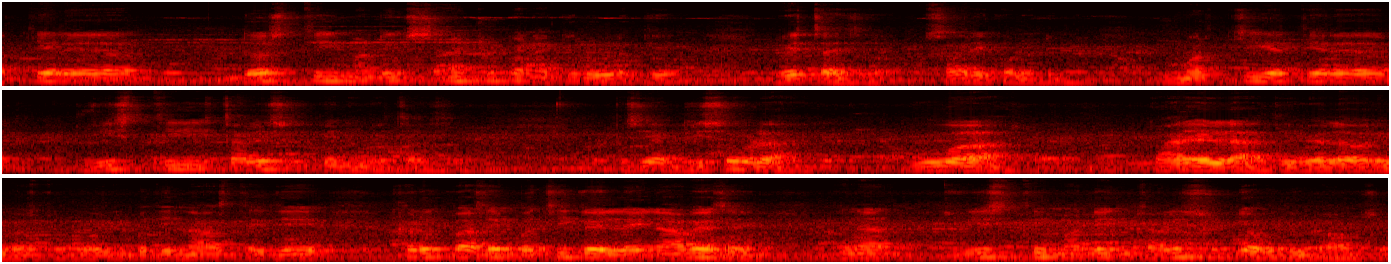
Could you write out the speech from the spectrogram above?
અત્યારે દસથી માંડી સાઠ રૂપિયાના કિલો લખી, વેચાય છે, સારી ક્વોલિટી મરચી અત્યારે વીસથી ચાલીસ રૂપિયાની વેચાય છે. પછી આ ઘીસોડા ગુવાર, કારેલા, જે વેલાવાળી વસ્તુ હોય, એ બધી થઈ જે ખેડૂત પાસે બચી ગઈ, લઈને આવે છે, એના વીસથી માંડીને ચાલીસ રૂપિયા સુધી ભાવ છે.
